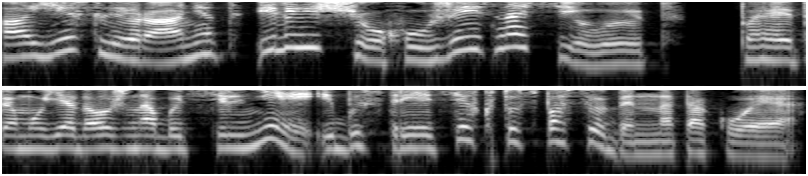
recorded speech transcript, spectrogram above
«А если ранят или еще хуже изнасилуют?» Поэтому я должна быть сильнее и быстрее тех, кто способен на такое.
